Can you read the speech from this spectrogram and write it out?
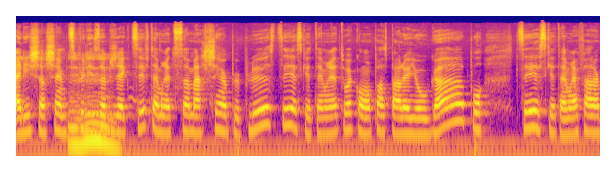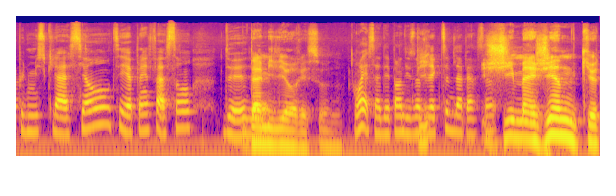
aller chercher un petit peu les Mhm. objectifs. T'aimerais-tu ça marcher un peu plus? Est-ce que t'aimerais, toi, qu'on passe par le yoga? Pour, est-ce que t'aimerais faire un peu de musculation? Il y a plein de façons de- D'améliorer ça. là. Ouais, ça dépend des Puis, objectifs de la personne. J'imagine que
